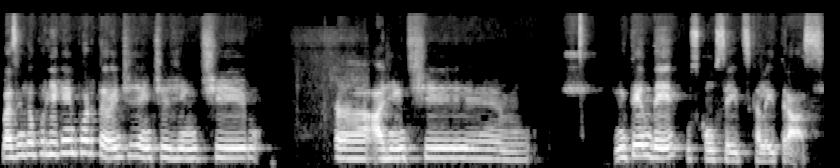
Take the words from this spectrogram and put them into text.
Mas então, por que, que é importante, gente, a gente, uh, a gente entender os conceitos que a lei traz?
